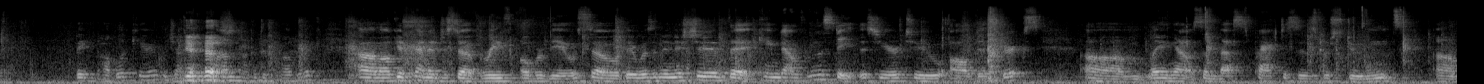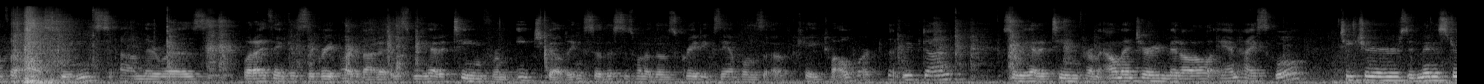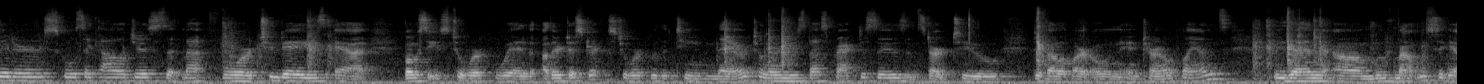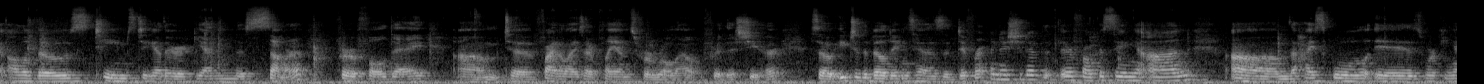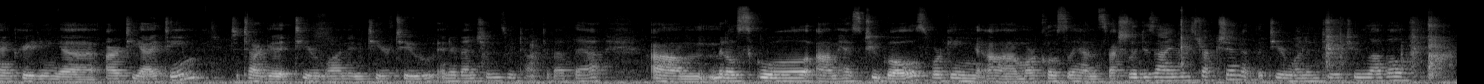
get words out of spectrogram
big public here, the giant Yes. the public, um, I'll give kind of just a brief overview. So there was an initiative that came down from the state this year to all districts, um, laying out some best practices for students, um, for all students. Um, there was, what I think is the great part about it is we had a team from each building, so this is one of those great examples of K-12 work that we've done. So we had a team from elementary, middle, and high school, teachers, administrators, school psychologists that met for two days at BOCES to work with other districts, to work with a team there to learn these best practices and start to develop our own internal plans. We then um, moved mountains to get all of those teams together again this summer for a full day um, to finalize our plans for rollout for this year. So each of the buildings has a different initiative that they're focusing on. Um, the high school is working on creating a RTI team to target tier one and tier two interventions. We talked about that. Um, middle school um, has two goals, working uh, more closely on specially designed instruction at the tier one and tier two level,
